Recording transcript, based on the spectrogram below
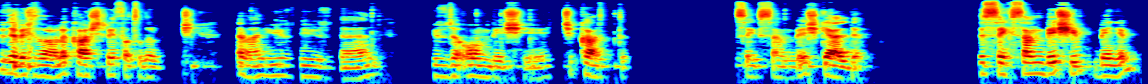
%5 zararla kaç liraya satılır demiş. Hemen %100'den %15'i çıkarttık. 85 geldi. %85'im benim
